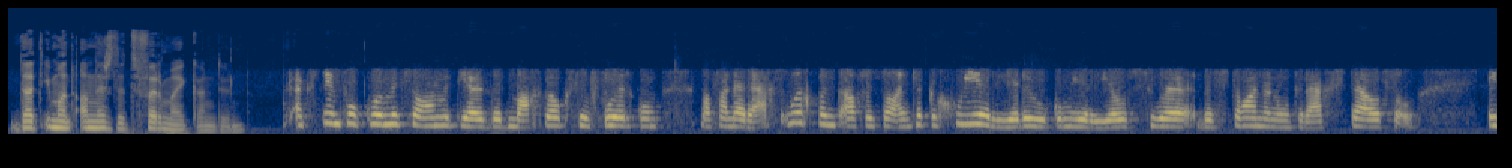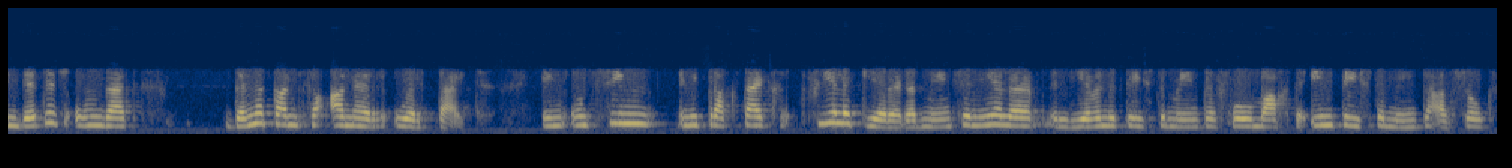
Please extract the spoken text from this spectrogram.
dat iemand anders dit vir my kan doen. Ek stem volkome saam met jou, dit mag dalk so voorkom, maar van 'n regsoogpunt af is daar eintlik 'n goeie rede hoekom die reël so bestaan in ons regstelsel. En dit is omdat dinge kan verander oor tyd. En ons sien in die praktyk vele kere dat mense nie hulle lewende testamente, volmagte en testamente as sulks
